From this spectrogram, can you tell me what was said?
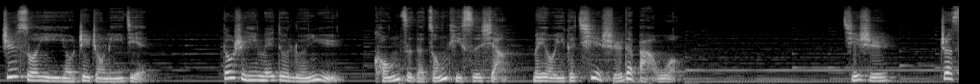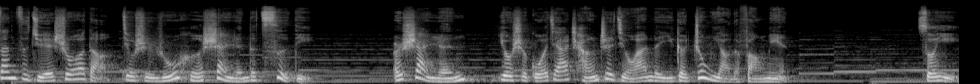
之所以有这种理解，都是因为对《论语》孔子的总体思想没有一个切实的把握。其实，这三字诀说的就是如何善人的次第，而善人又是国家长治久安的一个重要的方面。所以，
